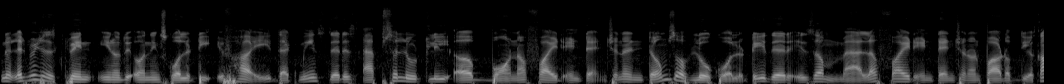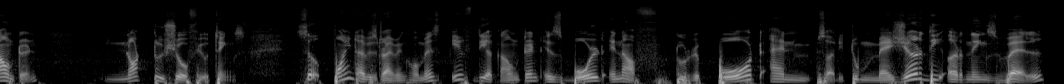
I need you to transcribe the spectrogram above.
Now let me just explain you know the earnings quality if high. That means there is absolutely a bona fide intention. And in terms of low quality there is a mala fide intention on part of the accountant not to show few things so point I was driving home is if the accountant is bold enough to report and sorry to measure the earnings well,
